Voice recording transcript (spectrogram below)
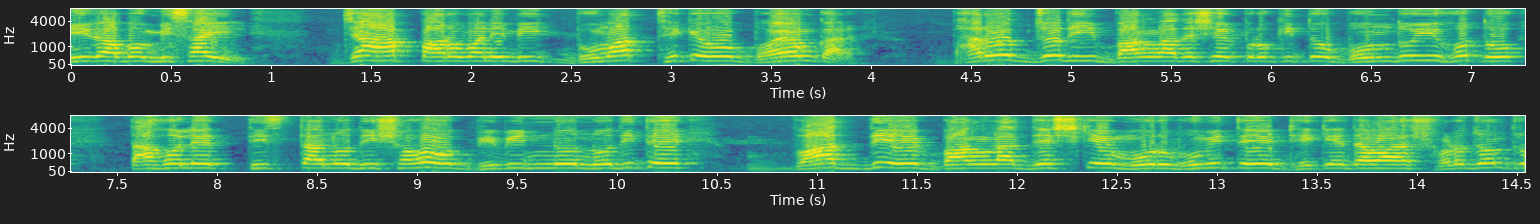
নীরব মিসাইল, যা পারমাণবিক বোমার থেকেও ভয়ঙ্কর। ভারত যদি বাংলাদেশের প্রকৃত বন্ধুই হতো, তাহলে তিস্তা নদী সহ বিভিন্ন নদীতে বাদ দিয়ে বাংলাদেশকে মরুভূমিতে ঢেকে দেওয়ার ষড়যন্ত্র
